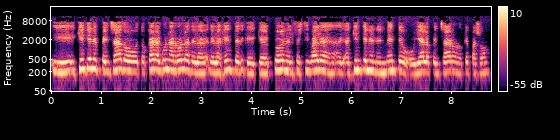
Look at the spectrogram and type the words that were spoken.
¿Y quién tiene pensado tocar alguna rola de la, de la gente de que, que, actuó en el festival? ¿A, quién tienen en mente o, ya lo pensaron o qué pasó?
